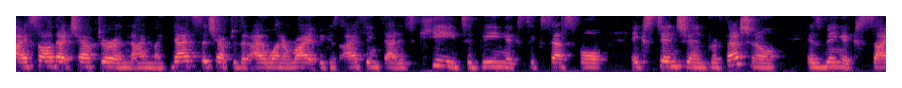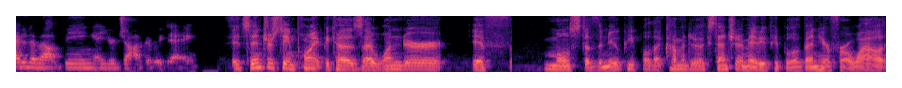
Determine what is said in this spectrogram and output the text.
I saw that chapter and I'm like, that's the chapter that I want to write because I think that is key to being a successful extension professional is being excited about being at your job every day. It's an interesting point because I wonder if most of the new people that come into extension and maybe people who have been here for a while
